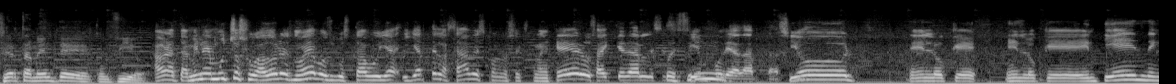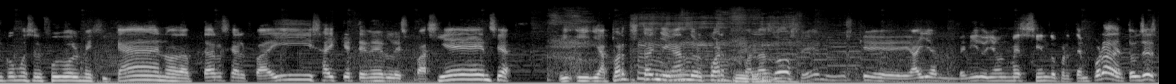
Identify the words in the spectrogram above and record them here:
ciertamente confío. Ahora, también hay muchos jugadores nuevos, Gustavo, y ya, y ya te la sabes con los extranjeros, hay que darles pues ese tiempo de adaptación, en lo que en lo que entienden cómo es el fútbol mexicano, adaptarse al país, hay que tenerles paciencia. Y, aparte están llegando el cuarto a las 12, ¿eh? no es que hayan venido ya un mes siendo pretemporada. Entonces,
